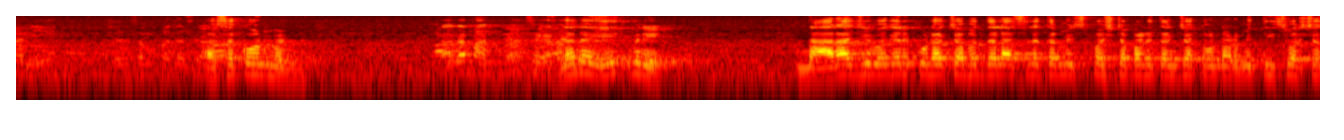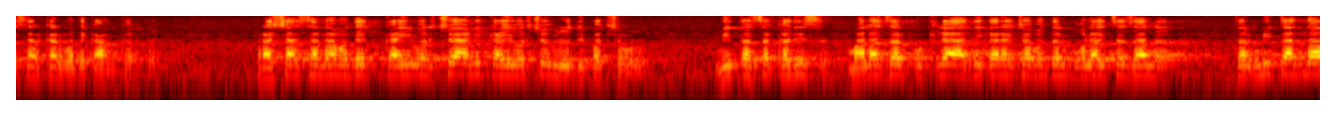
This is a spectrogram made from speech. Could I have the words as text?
आणि जलसंपदा असं कोण म्हणलं? दादा बातम्या नाही नाही एक मिनिट. नाराजी वगैरे कुणाच्याबद्दल असलं तर मी स्पष्टपणे त्यांच्या तोंडावर मी तीस वर्ष सरकारमध्ये काम करतो प्रशासनामध्ये काही वर्ष आणि काही वर्ष विरोधी पक्ष म्हणून. मी तसं कधीच मला जर कुठल्या अधिकाऱ्याच्याबद्दल बोलायचं झालं तर मी त्यांना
